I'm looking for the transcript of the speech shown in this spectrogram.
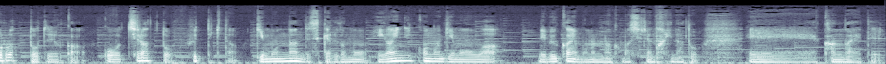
ほろっとというか、こう、ちらっと降ってきた疑問なんですけれども、意外にこの疑問は根深いものなのかもしれないなと、えー、考えて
